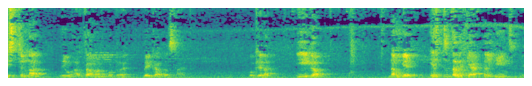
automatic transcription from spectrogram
ಇಷ್ಟನ್ನ ನೀವು ಅರ್ಥ ಮಾಡ್ಕೊಟ್ರೆ ಬೇಕಾದಷ್ಟು ಆಯ್ತು ಓಕೆನಾ ಈಗ, ನಮ್ಗೆ ಎಷ್ಟು ತರ ಕ್ಯಾಪಿಟಲ್ ಗೇನ್ಸ್ ಇದೆ?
